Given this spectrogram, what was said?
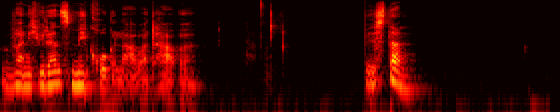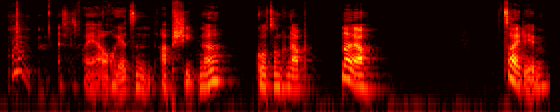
wann ich wieder ins Mikro gelabert habe. Bis dann. War ja auch jetzt ein Abschied, ne? Kurz und knapp. Naja, Zeit eben.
